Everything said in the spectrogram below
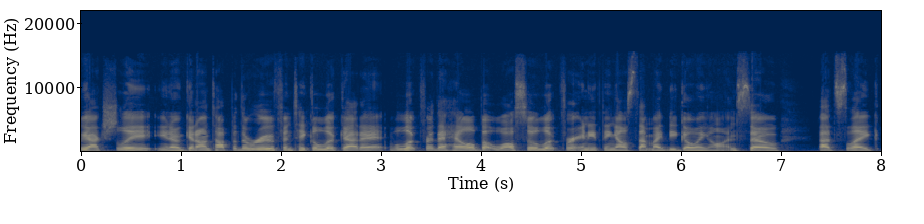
We actually, you know, get on top of the roof and take a look at it. We'll look for the hail, but we'll also look for anything else that might be going on. So that's like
